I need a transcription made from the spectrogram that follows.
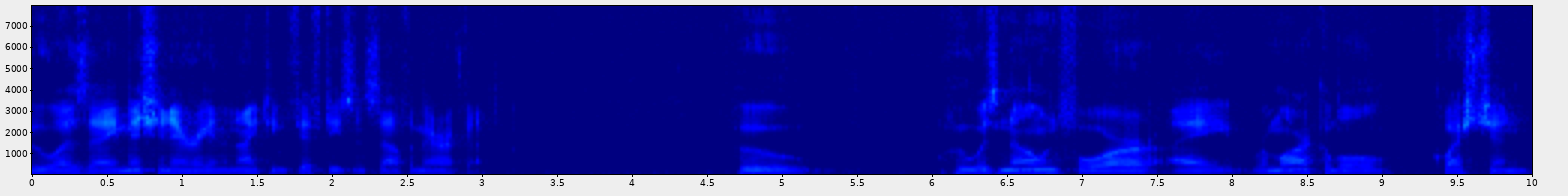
who was a missionary in the 1950s in South America, who, who was known for a remarkable question,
